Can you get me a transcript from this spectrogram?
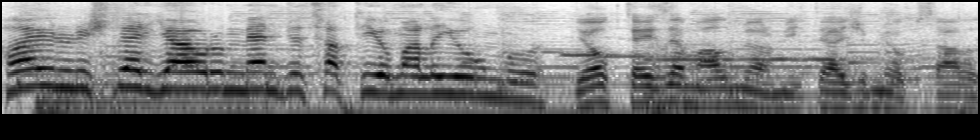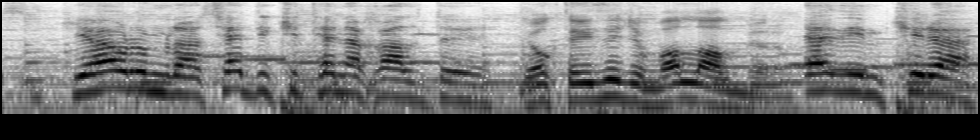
Hayırlı işler yavrum mendil satıyorum alıyor mu? Yok teyzem almıyorum ihtiyacım yok sağ olasın. Yavrumla sen iki tane kaldı. Yok teyzeciğim vallahi almıyorum. Evim kira.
